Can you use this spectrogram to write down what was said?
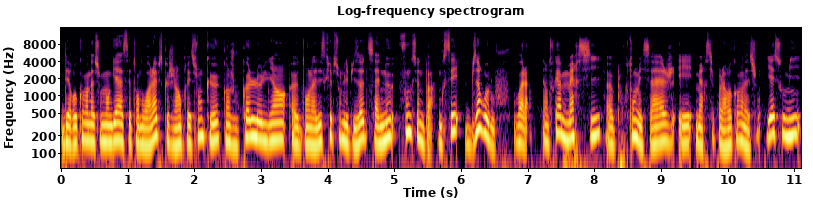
des recommandations manga à cet endroit-là parce que j'ai l'impression que quand je vous colle le lien dans la description de l'épisode, ça ne fonctionne pas. Donc c'est bien relou. Voilà. En tout cas, merci pour ton message et merci pour la recommandation. Yasumi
